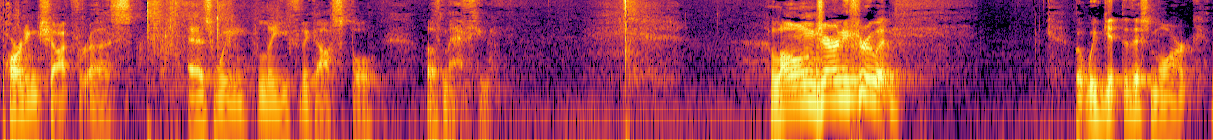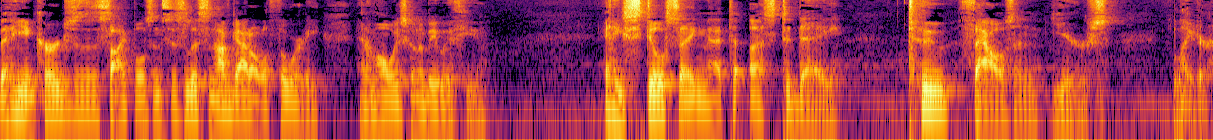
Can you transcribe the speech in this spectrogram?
parting shot for us as we leave the Gospel of Matthew. Long journey through it. But we get to this mark that he encourages the disciples and says, Listen, I've got all authority and I'm always going to be with you. And he's still saying that to us today, 2,000 years later.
